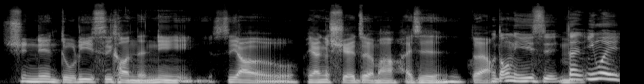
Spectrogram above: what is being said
训练独立思考能力是要培养一个学者吗？还是对啊？我懂你意思，嗯、但因为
